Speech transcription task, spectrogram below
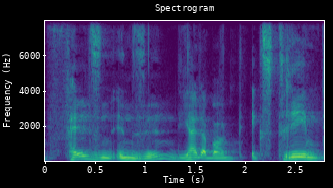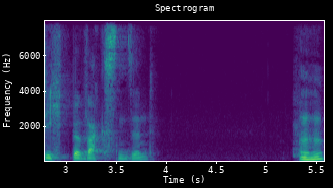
Felseninseln, die halt aber extrem dicht bewachsen sind. Mhm.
